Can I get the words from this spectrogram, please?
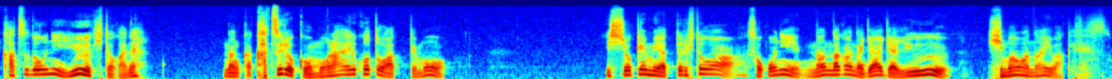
活動に勇気とかねなんか活力をもらえることはあっても一生懸命やってる人はそこになんだかんだギャーギャー言う暇はないわけです。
